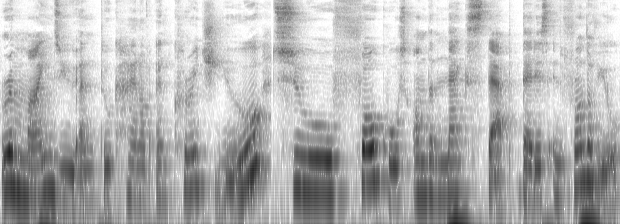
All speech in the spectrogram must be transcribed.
remind you and to kind of encourage you to focus on the next step that is in front of you.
